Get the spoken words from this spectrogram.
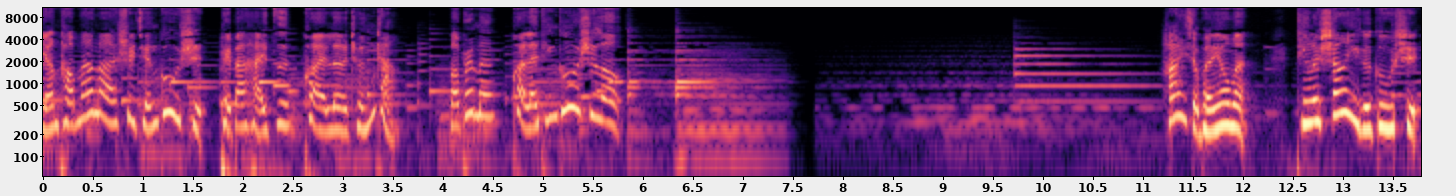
杨桃妈妈睡前故事陪伴孩子快乐成长，宝贝儿们快来听故事喽！嗨，小朋友们，听了上一个故事，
